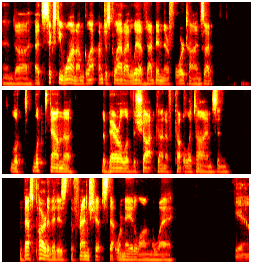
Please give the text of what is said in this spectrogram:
And uh, at 61, I'm glad. I'm just glad I lived. I've been there four times. I've looked looked down the the barrel of the shotgun a couple of times, and the best part of it is the friendships that were made along the way. Yeah,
